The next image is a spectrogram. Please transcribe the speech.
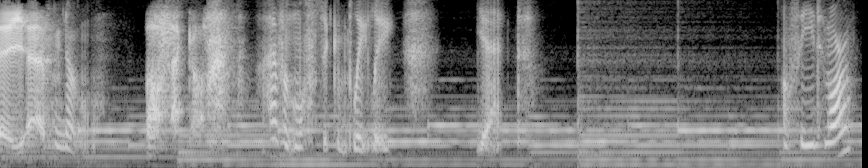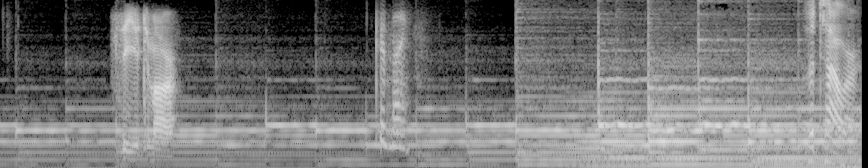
A.M. No, Oh, thank God. I haven't lost it completely yet. I'll see you tomorrow. See you tomorrow. Good night. The Tower,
